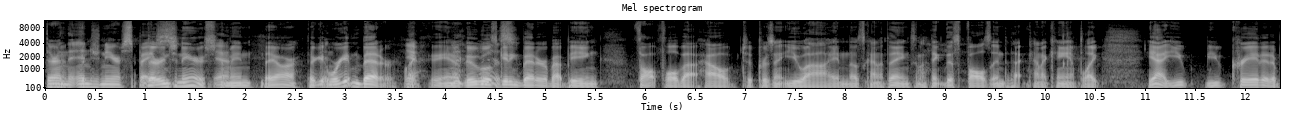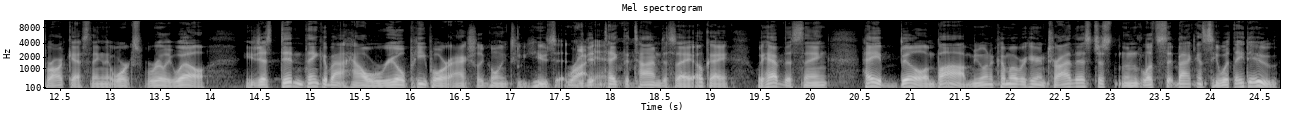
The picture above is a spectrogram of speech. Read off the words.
they're in the engineer space. They're engineers. Yeah. I mean, they are. They're get, we're getting better. Like Yeah. you know, Google's getting better about being thoughtful about how to present UI and those kind of things. And I think this falls into that kind of camp. Like, yeah, you you created a broadcast thing that works really well. You just didn't think about how real people are actually going to use it. Right. You didn't take the time to say, okay, we have this thing. Hey, Bill and Bob, you want to come over here and try this? Just and let's sit back and see what they do.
